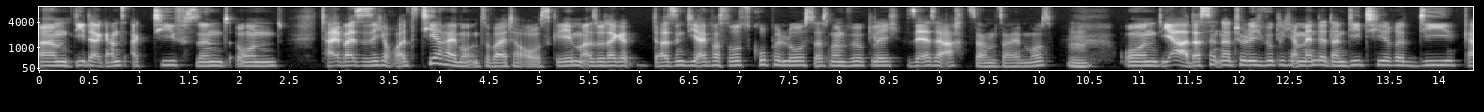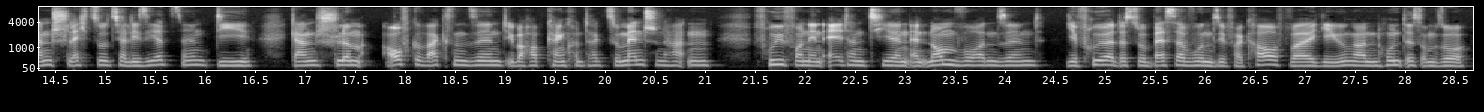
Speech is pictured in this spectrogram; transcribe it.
ähm, die da ganz aktiv sind und teilweise sich auch als Tierheime und so weiter ausgeben. Also da, da sind die einfach so skrupellos, dass man wirklich sehr, sehr achtsam sein muss. Mhm. Und ja, das sind natürlich wirklich am Ende dann die Tiere, die ganz schlecht sozialisiert sind, die ganz schlimm aufgewachsen sind, überhaupt keinen Kontakt zu Menschen hatten, früh von den Elterntieren entnommen worden sind je früher, desto besser wurden sie verkauft, weil je jünger ein Hund ist, umso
